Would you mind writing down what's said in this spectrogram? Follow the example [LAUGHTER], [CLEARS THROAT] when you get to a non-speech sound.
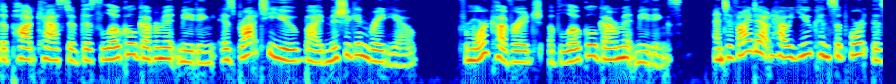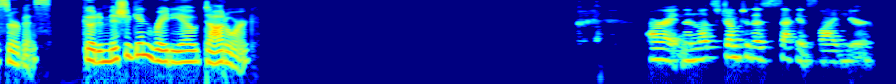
The podcast of this local government meeting is brought to you by Michigan Radio. For more coverage of local government meetings and to find out how you can support this service, go to MichiganRadio.org. All right, and then let's jump to the second slide here.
